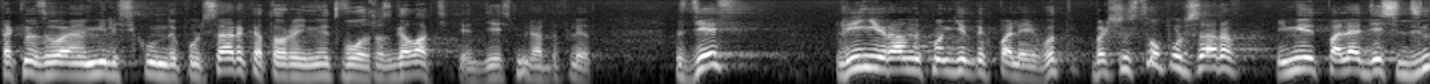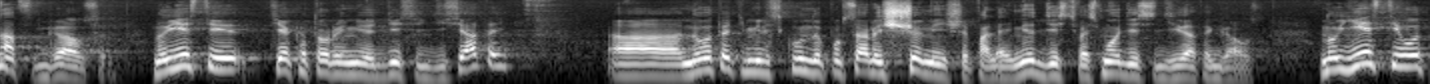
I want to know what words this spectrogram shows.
так называемые миллисекундные пульсары, которые имеют возраст галактики – 10 миллиардов лет. Здесь линии равных магнитных полей. Вот большинство пульсаров имеют поля 10-12 гаусса. Но есть и те, которые имеют 10 десятой, А, но вот эти миллисекундные пульсары еще меньше поля имеют, 10 8, 10 9 гаусс. Но есть и вот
